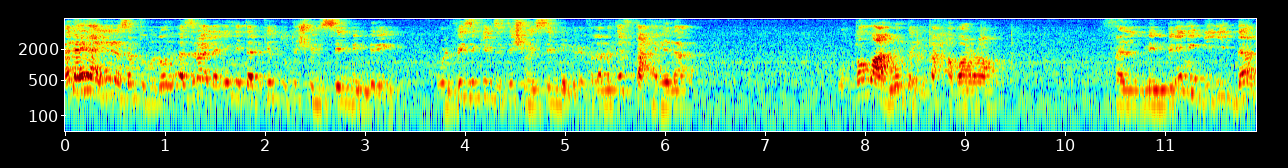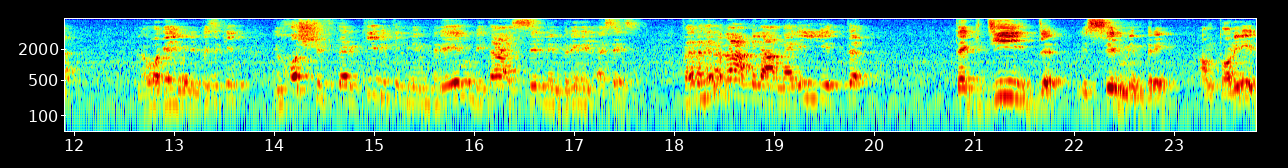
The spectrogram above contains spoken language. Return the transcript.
أنا هنا ليه رسمته باللون الازرق لأن تركيبته تشبه ال cell membrane وال vesicles تشبه ال cell membrane فلما تفتح هنا وتطلع المنتج بتاعها بره فال membrane الجديد ده اللي هو جاي من ال vesicle يخش في تركيبة ال membrane بتاع ال cell membrane الأساسي. فأنا هنا بعمل عملية تجديد لل cell membrane عن طريق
